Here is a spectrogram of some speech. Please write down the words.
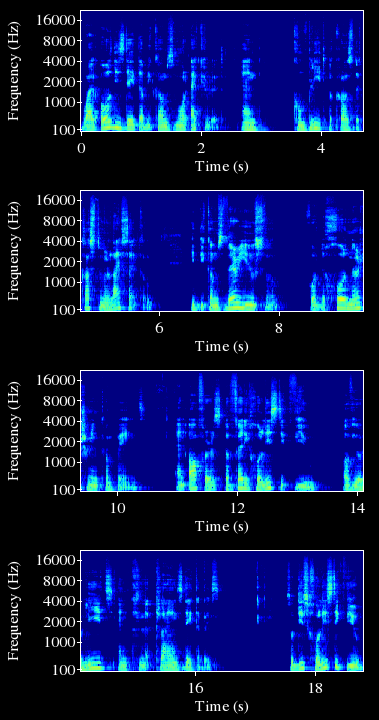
While all this data becomes more accurate and complete across the customer lifecycle, it becomes very useful for the whole nurturing campaigns and offers a very holistic view of your leads and cl- clients database. So this holistic view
